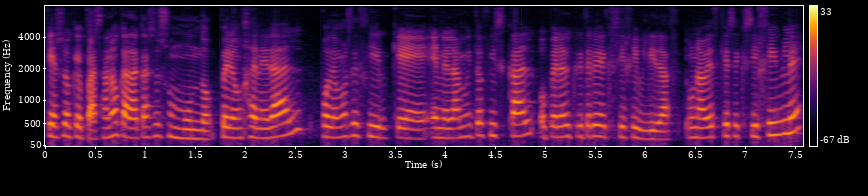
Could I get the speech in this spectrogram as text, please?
qué es lo que pasa, ¿no? Cada caso es un mundo, pero en general podemos decir que en el ámbito fiscal opera el criterio de exigibilidad. Una vez que es exigible,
